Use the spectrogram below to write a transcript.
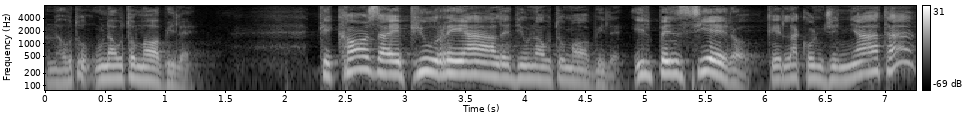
un'auto, un'automobile, che cosa è più reale di un'automobile? Il pensiero che l'ha congegnata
